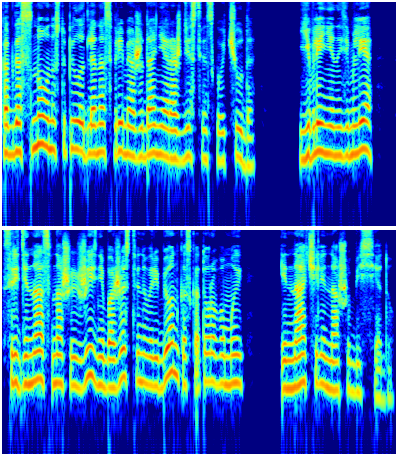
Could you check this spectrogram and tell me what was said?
когда снова наступило для нас время ожидания рождественского чуда, явления на земле среди нас в нашей жизни божественного ребенка, с которого мы и начали нашу беседу.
